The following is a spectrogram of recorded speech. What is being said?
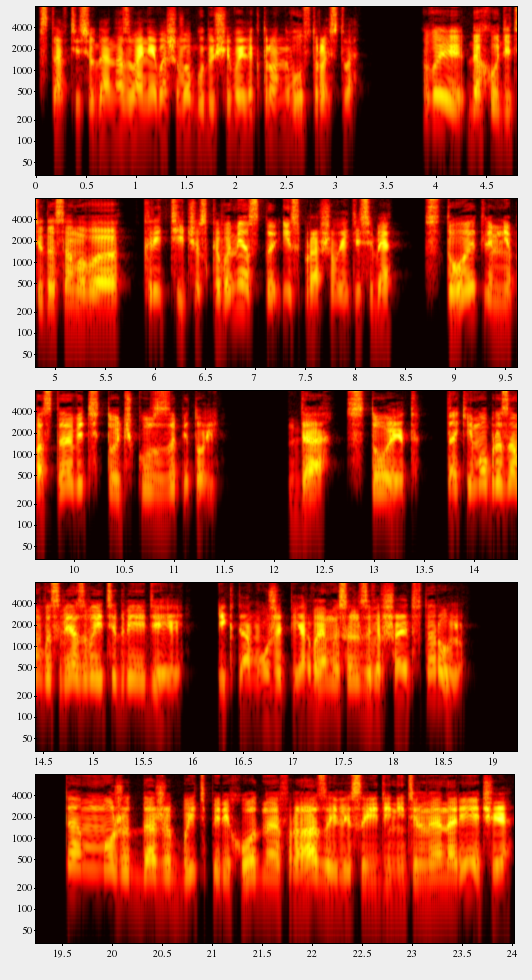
вставьте сюда название вашего будущего электронного устройства. Вы доходите до самого критического места и спрашиваете себя, стоит ли мне поставить точку с запятой? Да, стоит. Таким образом вы связываете две идеи, и к тому же первая мысль завершает вторую. Там может даже быть переходная фраза или соединительное наречие.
